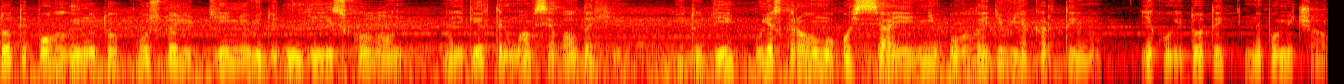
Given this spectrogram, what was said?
доти поглинуту густою тінню від однієї з колон, на яких тримався балдахін. І тоді у яскравому осяянні угледів я картину, якої доти не помічав.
